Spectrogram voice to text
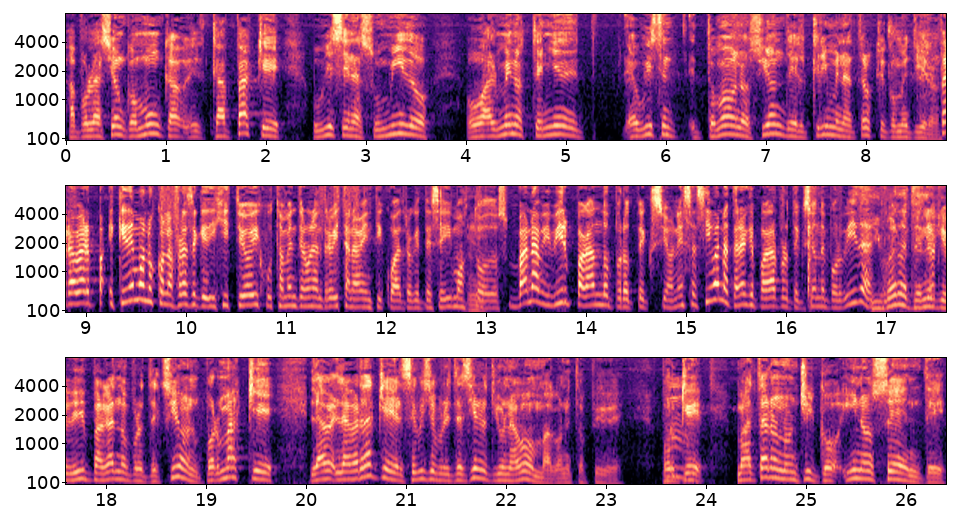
a población común, eh, capaz que hubiesen asumido o al menos tenían, eh, hubiesen tomado noción del crimen atroz que cometieron. Pero a ver, quedémonos con la frase que dijiste hoy justamente en una entrevista en A24, que te Mm. seguimos todos. Van a vivir pagando protección. ¿Es así? ¿Van a tener que pagar protección de por vida? Y van a tener que vivir pagando protección, por más que... La, la verdad que el servicio penitenciario tiene una bomba con estos pibes, porque mataron a un chico inocente,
